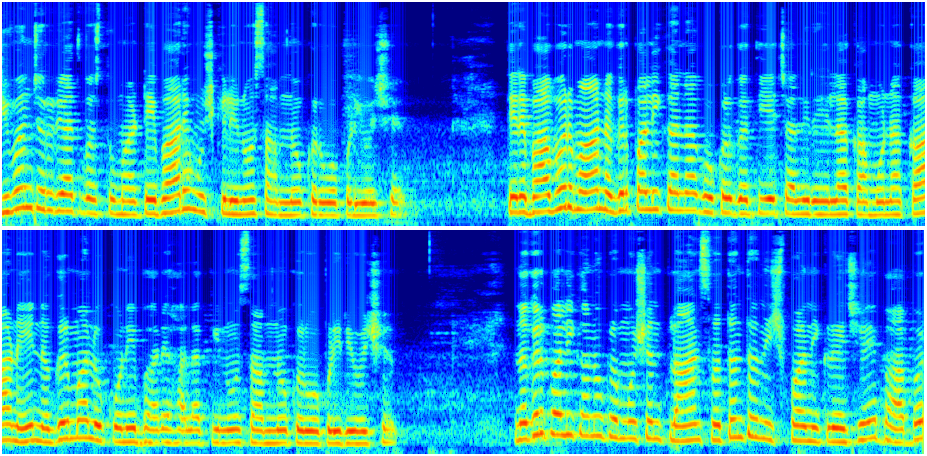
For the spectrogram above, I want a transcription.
જીવન જરૂરિયાત વસ્તુ માટે ભારે મુશ્કેલીનો સામનો કરવો પડ્યો છે. ત્યારે બાબરમાં નગરપાલિકાના ગોકળગતિએ ચાલી રહેલા કામોના કારણે નગરમાં લોકોને ભારે હાલાકીનો સામનો કરવો પડી રહ્યો છે. નગરપાલિકાનું પ્રમોશન પ્લાન સ્વતંત્ર નિષ્ફળ નીકળે છે. ભાભર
